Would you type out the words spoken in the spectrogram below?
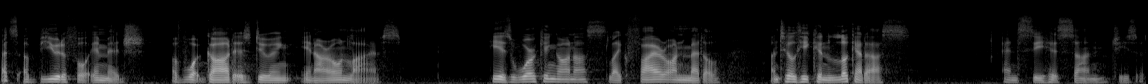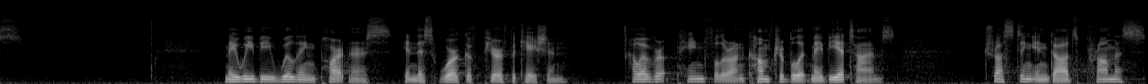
That's a beautiful image of what God is doing in our own lives. He is working on us like fire on metal until he can look at us and see his son, Jesus. May we be willing partners in this work of purification, however painful or uncomfortable it may be at times, trusting in God's promise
